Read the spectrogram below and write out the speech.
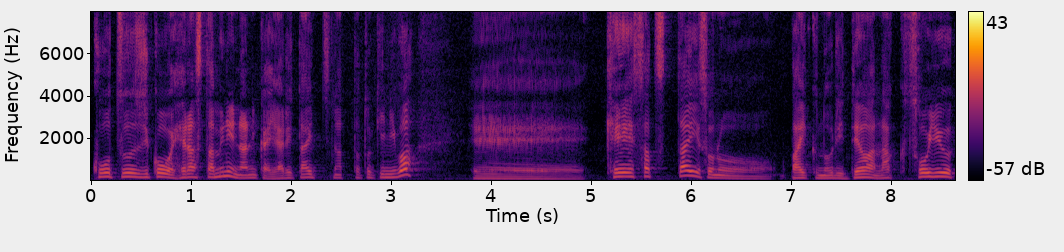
交通事故を減らすために何かやりたいってなった時には、えー、警察対そのバイク乗りではなくそういう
